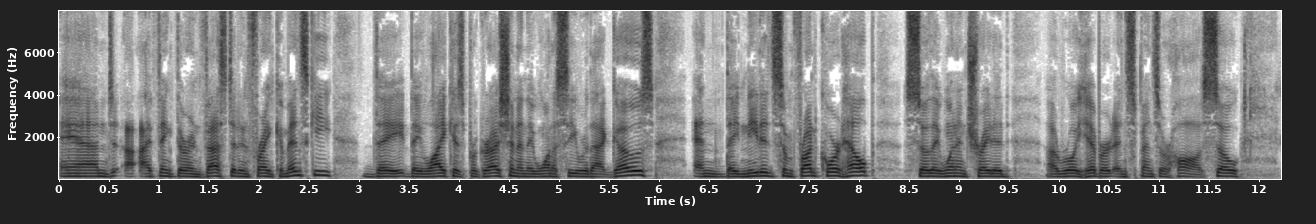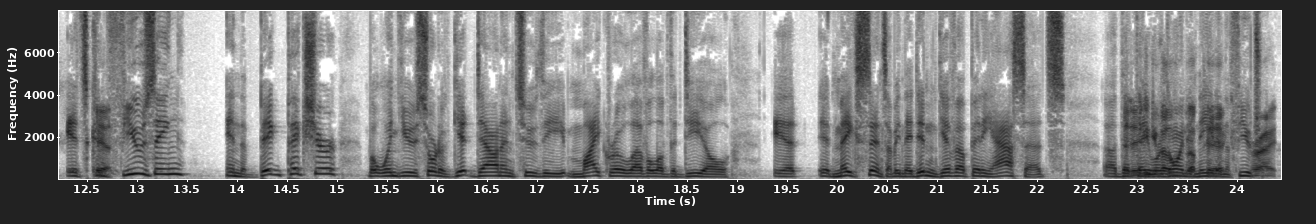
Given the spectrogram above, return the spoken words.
and I think they're invested in Frank Kaminsky. They they like his progression and they want to see where that goes. And they needed some front court help, so they went and traded uh, Roy Hibbert and Spencer Hawes. So it's confusing in the big picture, but when you sort of get down into the micro level of the deal, it it makes sense. I mean, they didn't give up any assets uh, that they, didn't were going to need pick, in the future. Right.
